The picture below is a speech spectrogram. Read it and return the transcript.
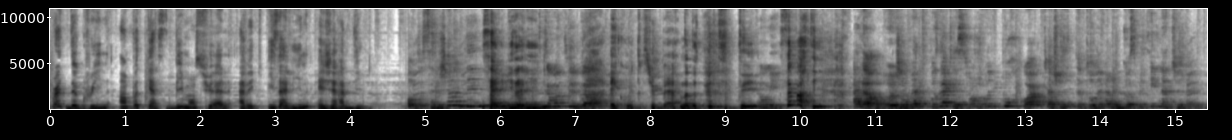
Spread the Green, un podcast bimensuel avec Isaline et Géraldine. Oh, salut Géraldine Salut Isaline Comment tu vas? Écoute, super, on a notre petit thé. Oui. C'est parti Alors, euh, j'aimerais te poser la question aujourd'hui, pourquoi tu as choisi de te tourner vers une cosmétique naturelle?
